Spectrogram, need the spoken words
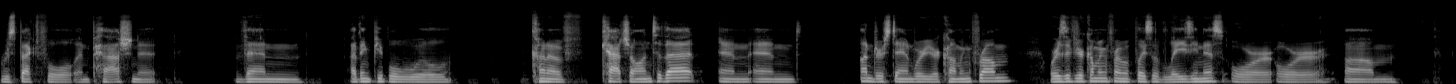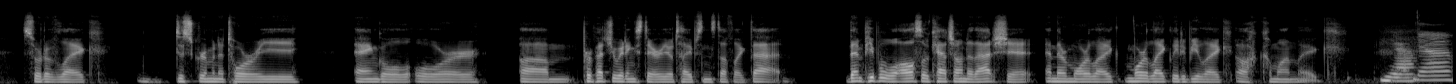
respectful and passionate, then I think people will kind of catch on to that and and understand where you're coming from. Whereas if you're coming from a place of laziness or or um, sort of like discriminatory angle or um, perpetuating stereotypes and stuff like that, then people will also catch on to that shit, and they're more like more likely to be like, oh come on, like Yeah. Yeah.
